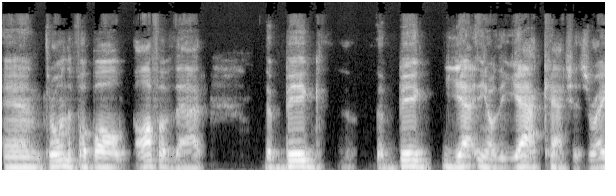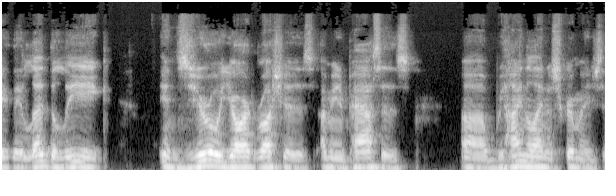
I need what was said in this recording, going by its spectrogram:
And throwing the football off of that, the big the big yeah you know the yak catches right. They led the league in zero yard rushes. I mean passes uh, behind the line of scrimmage.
